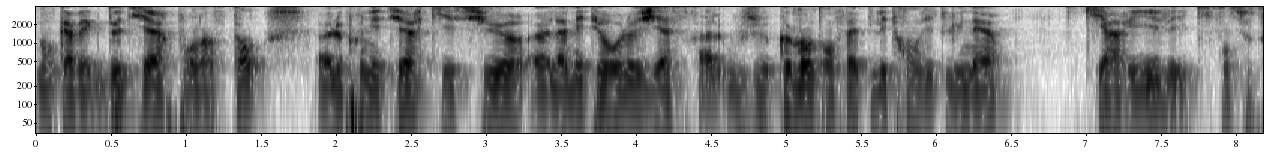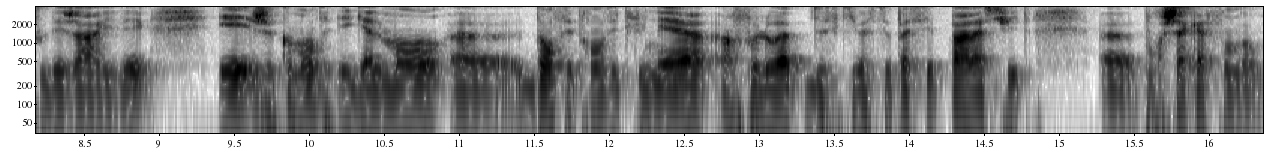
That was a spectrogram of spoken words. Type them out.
donc avec deux tiers pour l'instant. Euh, le premier tiers qui est sur euh, la météorologie astrale, où je commente en fait les transits lunaires qui arrivent et qui sont surtout déjà arrivés. Et je commente également euh, dans ces transits lunaires un follow-up de ce qui va se passer par la suite euh, pour chaque ascendant.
